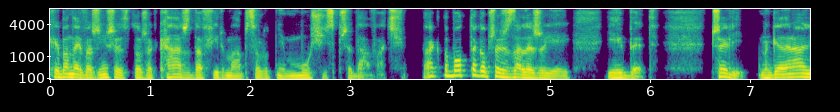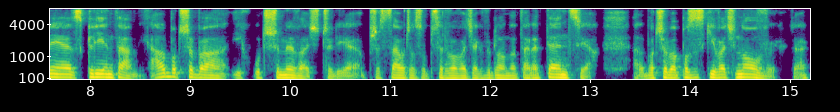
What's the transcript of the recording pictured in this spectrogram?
chyba najważniejsze jest to, że każda firma absolutnie musi sprzedawać, tak? No bo od tego przecież zależy jej, jej byt. Czyli generalnie z klientami albo trzeba ich utrzymywać, czyli przez cały czas obserwować, jak wygląda ta retencja, albo trzeba pozyskiwać nowych, tak?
